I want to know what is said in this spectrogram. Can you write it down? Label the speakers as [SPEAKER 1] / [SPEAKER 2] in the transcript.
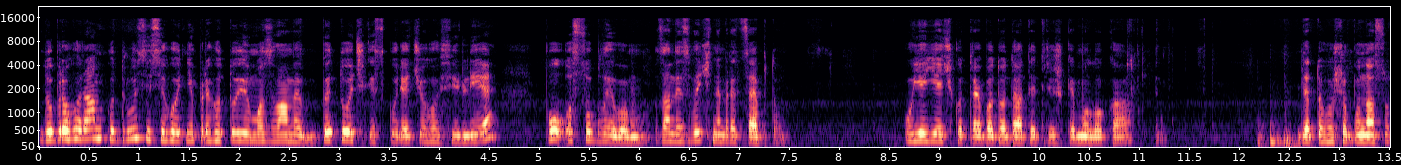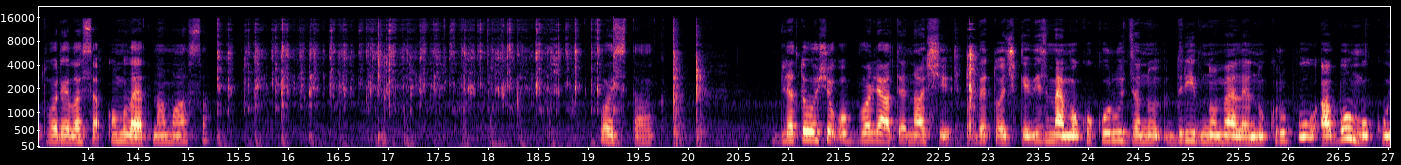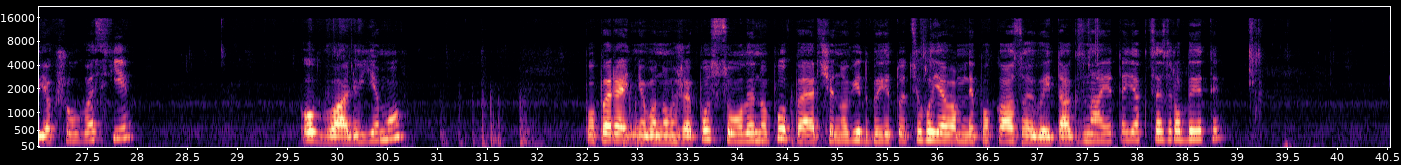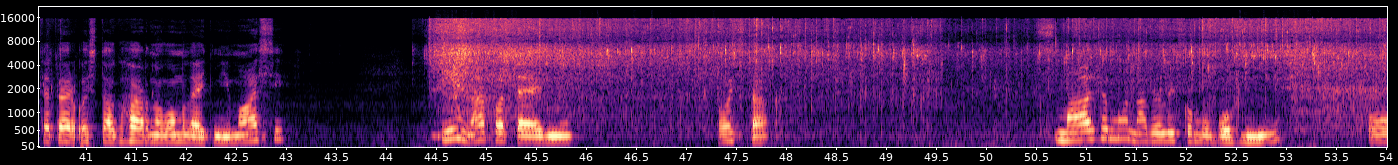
[SPEAKER 1] Доброго ранку, друзі! Сьогодні приготуємо з вами биточки з курячого філе по особливому, за незвичним рецептом. У яєчко треба додати трішки молока, для того, щоб у нас утворилася омлетна маса. Ось так. Для того, щоб обваляти наші биточки, візьмемо кукурудзяну дрібно мелену крупу або муку, якщо у вас є обвалюємо. Попередньо воно вже посолено, поперчено, відбито. Цього я вам не показую, ви і так знаєте, як це зробити. Тепер ось так гарно в омлетній масі. І на пательню. Ось так. Смажимо на великому вогні.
